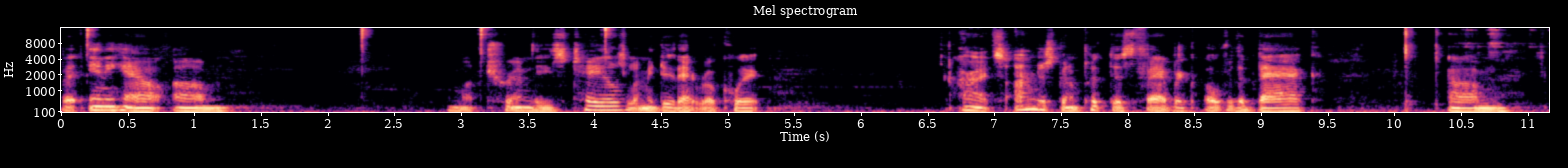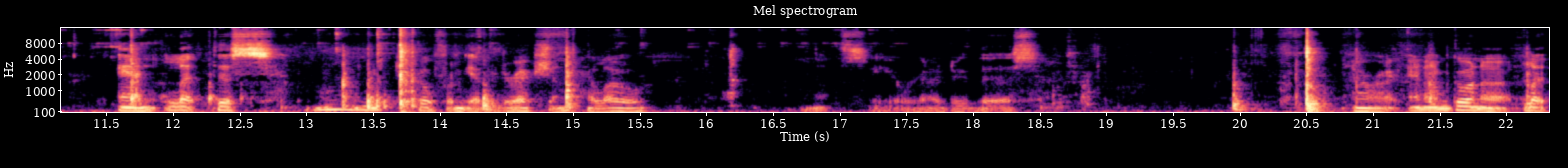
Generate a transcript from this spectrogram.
But anyhow, um, I'm going to trim these tails. Let me do that real quick. All right, so I'm just going to put this fabric over the back um, and let this, hmm, let go from the other direction. Hello. Let's see here, we're going to do this. All right, and I'm going to let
